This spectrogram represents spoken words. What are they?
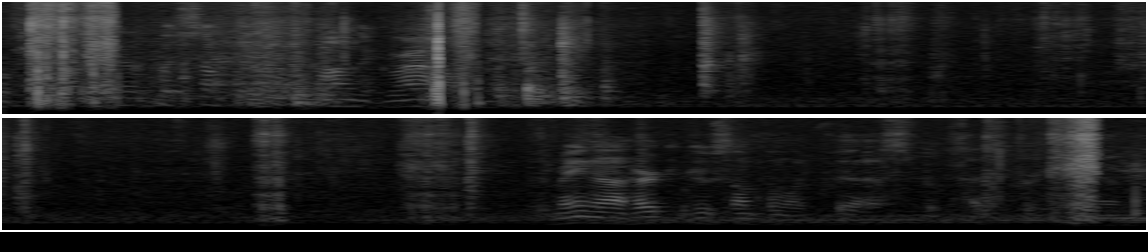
Okay. You're gonna put something on the ground. It may not hurt to do something like this, but that's pretty thin.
